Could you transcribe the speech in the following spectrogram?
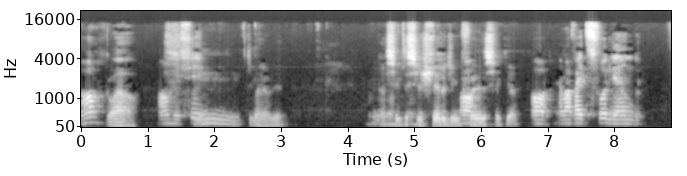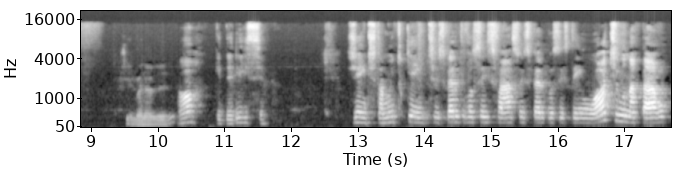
Ó, Uau! ó o recheio. Hum, que maravilha! Eu Olha sinto esse cheiro de Ó. infância aqui, ó. Ó, ela vai desfolhando. Que maravilha! Ó, que delícia. Gente, tá muito quente. Eu espero que vocês façam. Espero que vocês tenham um ótimo Natal.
